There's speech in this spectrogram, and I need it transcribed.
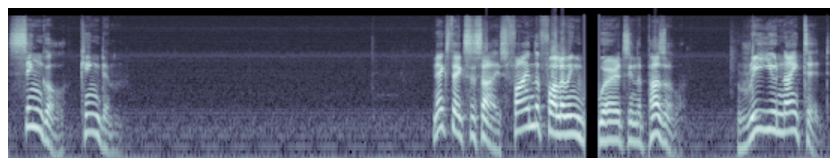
single kingdom. Next exercise. Find the following words in the puzzle. Reunited.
